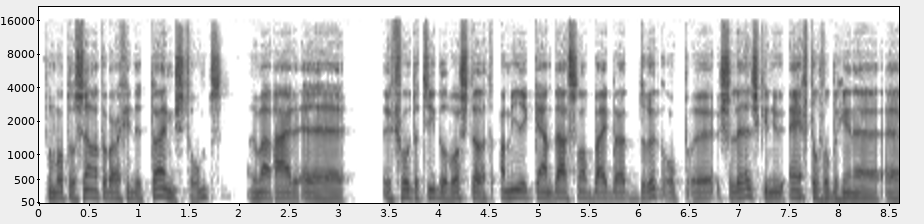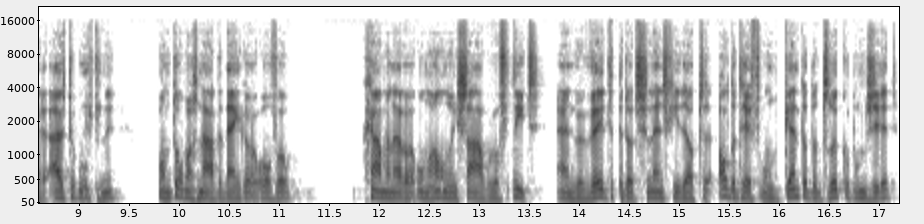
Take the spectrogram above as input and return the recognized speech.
van wat er zaterdag in de Times stond. Waar uh, een groot artikel was dat Amerika en Duitsland blijkbaar druk op uh, Zelensky nu echt over beginnen uh, uit te oefenen. Om toch eens na te denken over, gaan we naar de onderhandelingstafel of niet? En we weten dat Zelensky dat altijd heeft ontkend, dat er druk op hem zit.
